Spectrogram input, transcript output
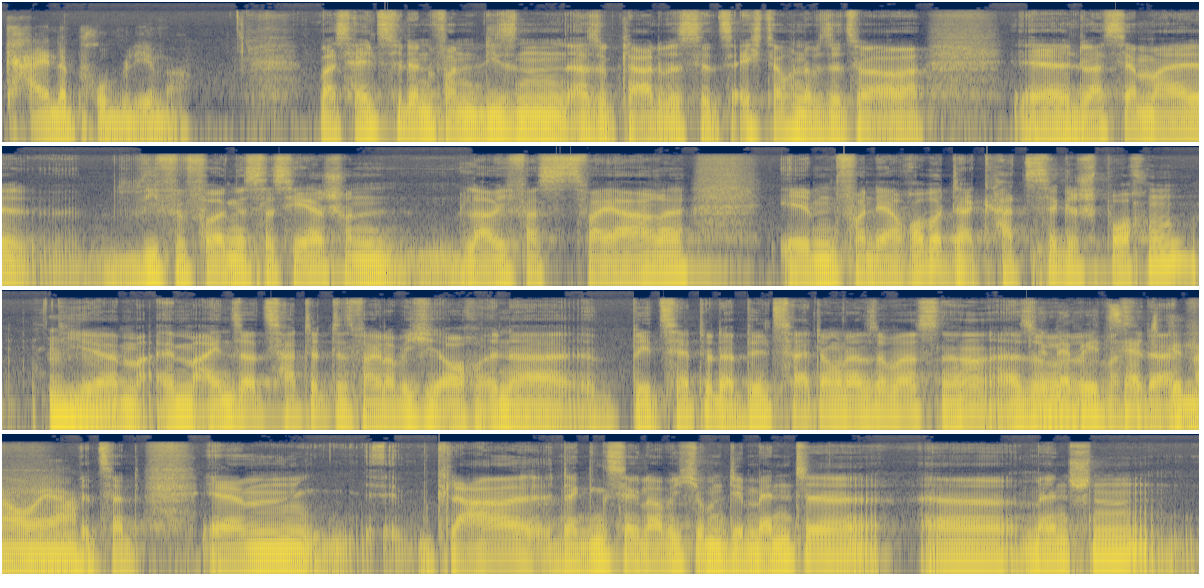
keine Probleme. Was hältst du denn von diesen, also klar, du bist jetzt echter Hundebesitzer, aber äh, du hast ja mal, wie viele Folgen ist das her? Schon, glaube ich, fast zwei Jahre, eben von der Roboterkatze gesprochen, die mhm. ihr im, im, Einsatz hattet. Das war, glaube ich, auch in der BZ oder Bildzeitung oder sowas. Ne? Also, in der BZ, genau, ja. BZ. Ähm, klar, da ging es ja, glaube ich, um demente äh, Menschen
